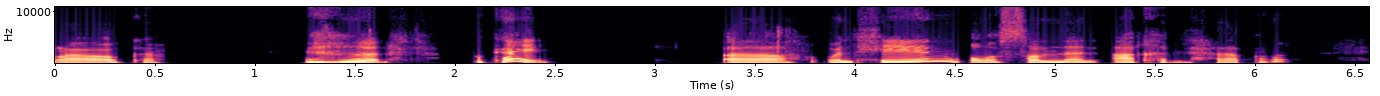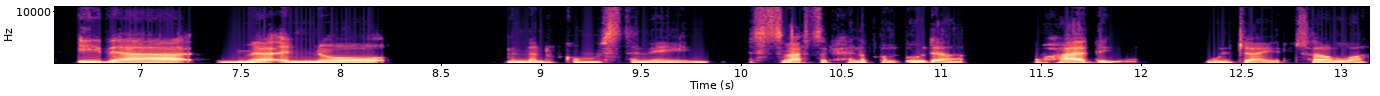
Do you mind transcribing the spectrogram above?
آه okay. okay. آه والحين وصلنا لآخر الحلقة. إذا بما إنه من أنكم مستمعين سمعتوا الحلقة الأولى وهذه والجاية إن شاء الله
